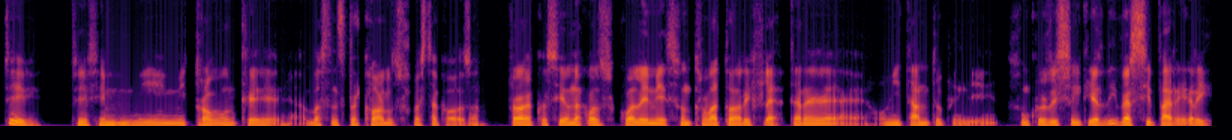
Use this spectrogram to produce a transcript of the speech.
Sì, sì, sì, mi, mi, trovo anche abbastanza d'accordo su questa cosa. Però ecco, sì, è una cosa su quale mi sono trovato a riflettere ogni tanto, quindi sono curioso di sentire diversi pareri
